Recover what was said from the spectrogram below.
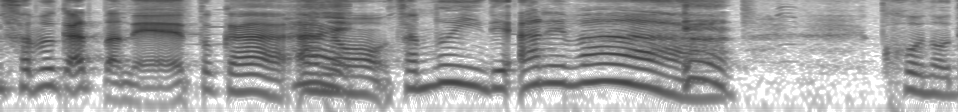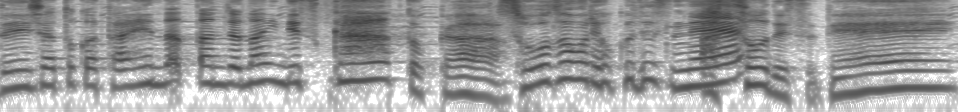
寒かったねとか、はい。あの寒いであれば、ええ。この電車とか大変だったんじゃないんですかとか、想像力ですね。あ。そうですね。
